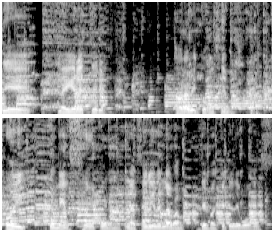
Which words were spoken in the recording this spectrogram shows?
de la higuera estéril. Ahora bien, comencemos. Hoy comienzo con la serie del banquete de bodas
